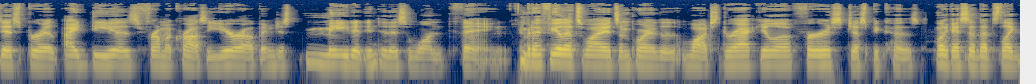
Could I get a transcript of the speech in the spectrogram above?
disparate ideas from across Europe and just made it into this one thing. But I feel that's why it's important to watch Dracula first, just because, like I said, that's like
